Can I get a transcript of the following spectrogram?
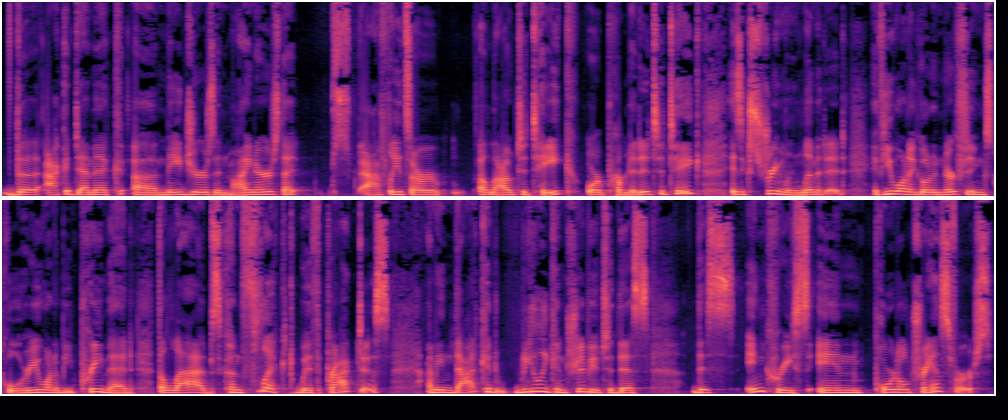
the academic uh, majors and minors that athletes are allowed to take or permitted to take is extremely limited. If you want to go to nursing school or you want to be pre med, the labs conflict with practice. I mean, that could really contribute to this, this increase in portal transfers.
